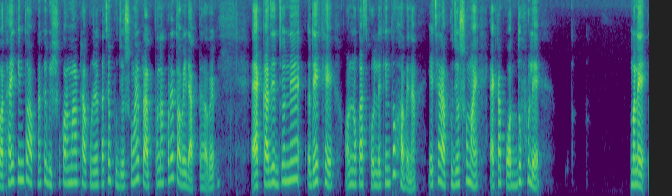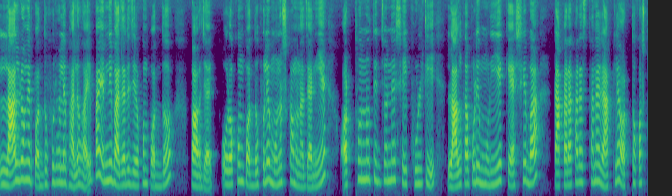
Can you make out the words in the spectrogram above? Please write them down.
কথাই কিন্তু আপনাকে বিশ্বকর্মা ঠাকুরের কাছে পুজোর সময় প্রার্থনা করে তবেই রাখতে হবে। এক কাজের জন্যে রেখে অন্য কাজ করলে কিন্তু হবে না। এছাড়া পুজোর সময় একটা পদ্ম ফুলে মানে লাল রঙের পদ্ম ফুল হলে ভালো হয় বা এমনি বাজারে যেরকম পদ্ম পাওয়া যায়, ওরকম পদ্ম ফুলে মনস্কামনা জানিয়ে অর্থোন্নতির জন্যে সেই ফুলটি লাল কাপড়ে মুড়িয়ে ক্যাশে বা টাকা রাখার স্থানে রাখলে অর্থকষ্ট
